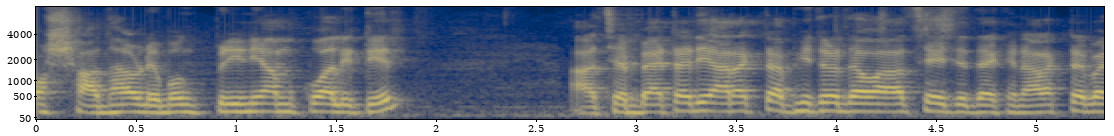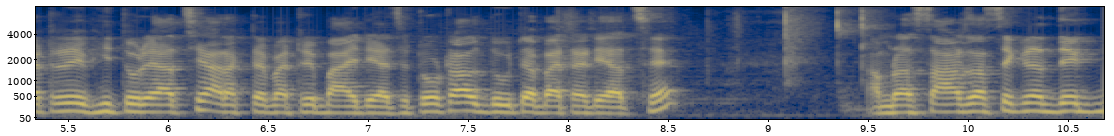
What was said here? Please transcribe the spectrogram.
অসাধারণ এবং প্রিমিয়াম কোয়ালিটির আচ্ছা ব্যাটারি আরেকটা ভিতরে দেওয়া আছে, এই যে দেখেন, আরেকটা ব্যাটারি ভিতরে আছে আর একটা ব্যাটারি বাইরে আছে। টোটাল দুইটা ব্যাটারি আছে। আমরা চার্জ আছে কিনা দেখব,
